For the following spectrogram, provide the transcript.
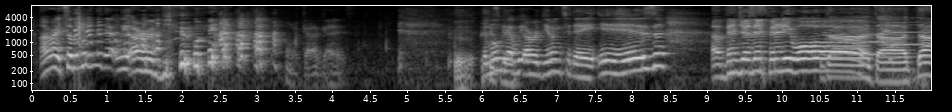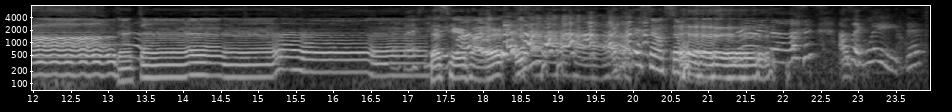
All right, so the movie that we are reviewing. oh my god, guys. The movie that we are reviewing today is Avengers Infinity War. Da, da, da. Dun, dun, dun. That's Harry Potter. I think they sound similar. I was like, wait, that's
